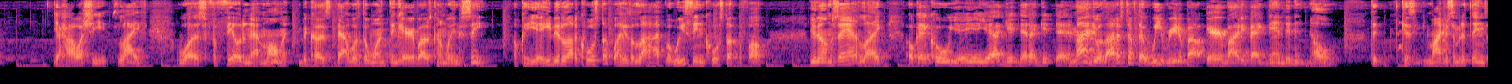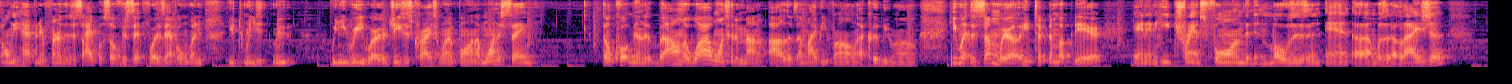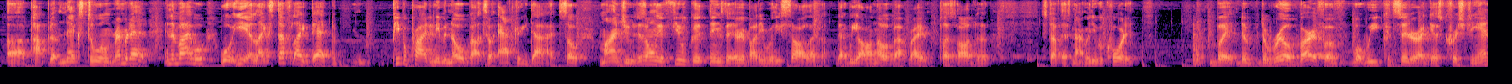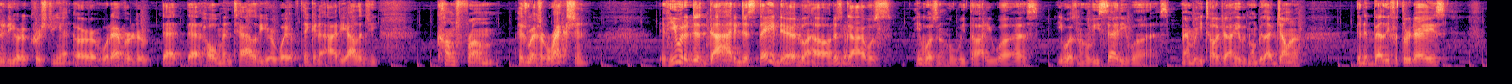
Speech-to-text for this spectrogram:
Yahweh's life was fulfilled in that moment because that was the one thing everybody was kind of waiting to see. Okay, yeah, he did a lot of cool stuff while he was alive, but we've seen cool stuff before. You know what I'm saying? Like, okay, cool, yeah, yeah, yeah, I get that, I get that. And mind you, a lot of stuff that we read about, everybody back then didn't know because mind you, some of the things only happen in front of the disciples. So, for for example, when you when you when you read where Jesus Christ went up on, I want to say don't quote me on this, but I don't know why I went to the Mount of Olives. I might be wrong. I could be wrong. He went to somewhere. He took them up there, and then he transformed, and then Moses and and uh, was it Elijah uh, popped up next to him. Remember that in the Bible? Well, yeah, like stuff like that. People probably didn't even know about till after he died. So, mind you, there's only a few good things that everybody really saw, like uh, that we all know about, right? Plus all the stuff that's not really recorded but the the real birth of what we consider, I guess, Christianity or the Christian or whatever the, that that whole mentality or way of thinking, and ideology, comes from his resurrection. If he would have just died and just stayed there, like, oh, this guy was he wasn't who we thought he was. He wasn't who he said he was. Remember, he told y'all he was gonna be like Jonah in the belly for three days.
